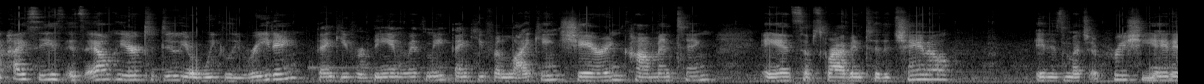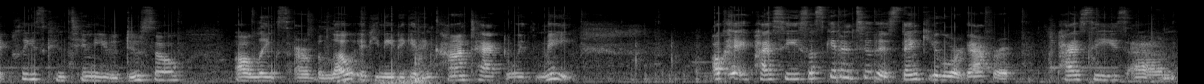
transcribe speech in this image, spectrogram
Pisces, it's Elle here to do your weekly reading. Thank you for being with me. Thank you for liking, sharing, commenting, and subscribing to the channel. It is much appreciated. Please continue to do so. All links are below if you need to get in contact with me. Okay, Pisces, let's get into this. Thank you, Lord God, for Pisces. Um,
